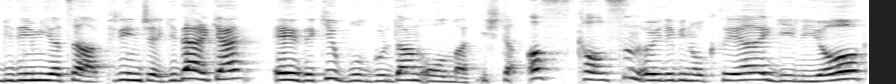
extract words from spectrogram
birim yatağa, pirince giderken evdeki bulgurdan olmak. İşte az kalsın öyle bir noktaya geliyor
